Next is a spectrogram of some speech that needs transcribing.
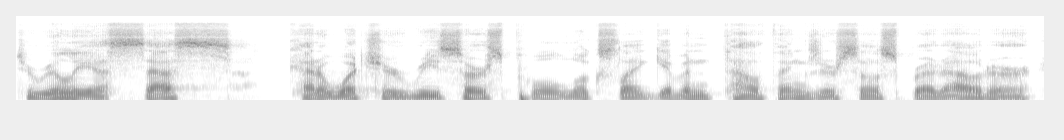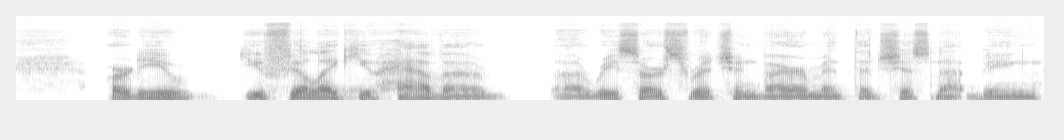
to really assess kind of what your resource pool looks like, given how things are so spread out, or or do you do you feel like you have a, a resource rich environment that's just not being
